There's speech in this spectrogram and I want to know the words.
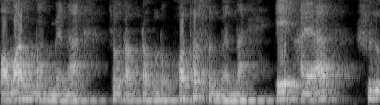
কমান মানবে না, যখন আপনার কোনো কথা শুনবেন না, এই আয়াত শুধু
